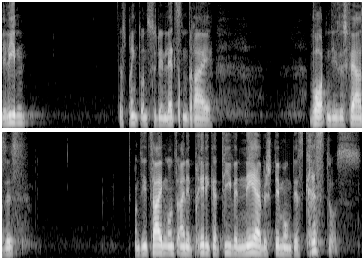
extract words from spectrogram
Ihr Lieben, das bringt uns zu den letzten drei Worten dieses Verses. Und sie zeigen uns eine prädikative Näherbestimmung des Christus.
